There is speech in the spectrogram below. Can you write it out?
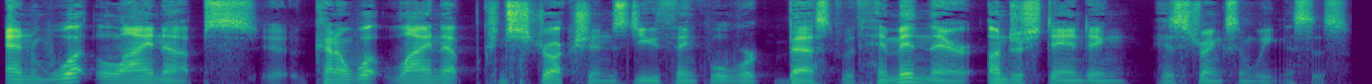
And what lineups, kind of what lineup constructions do you think will work best with him in there, understanding his strengths and weaknesses?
